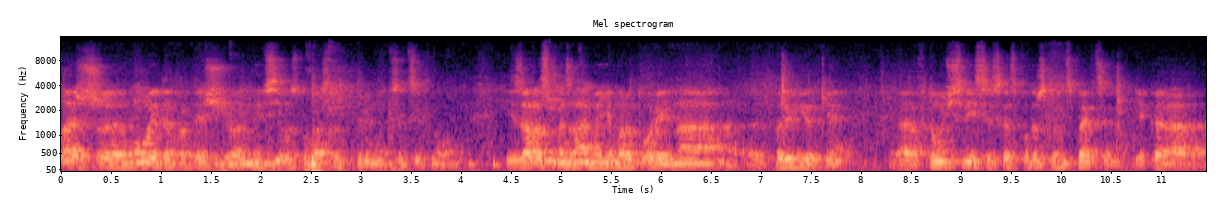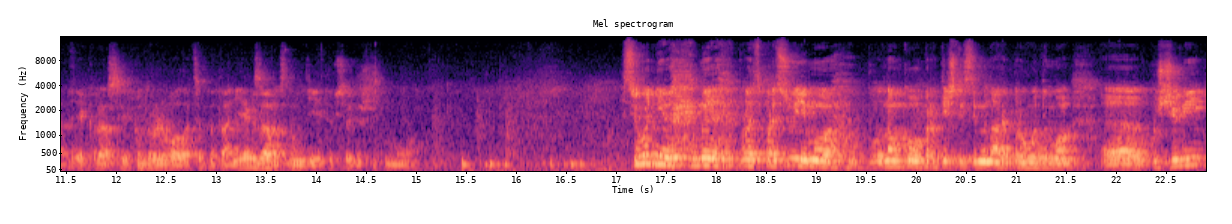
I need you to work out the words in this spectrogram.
Але ж е, мова йде про те, що не всі господарства підтримуються цих норм. І зараз ми знаємо, є мораторій на е, перевірки, е, в тому числі сільськогосподарської інспекції, яка якраз і контролювала це питання. Як зараз нам діяти в сьогоднішніх умовах? Сьогодні ми працюємо науково-практичні семінари проводимо в Кущові,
